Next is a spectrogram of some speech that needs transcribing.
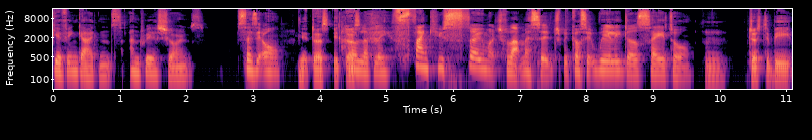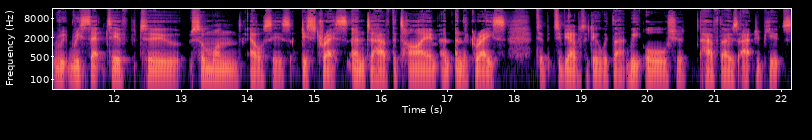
giving guidance and reassurance. Says it all. It does. It How does. lovely. Thank you so much for that message because it really does say it all. Mm. Just to be re- receptive to someone else's distress and to have the time and, and the grace to to be able to deal with that. We all should have those attributes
